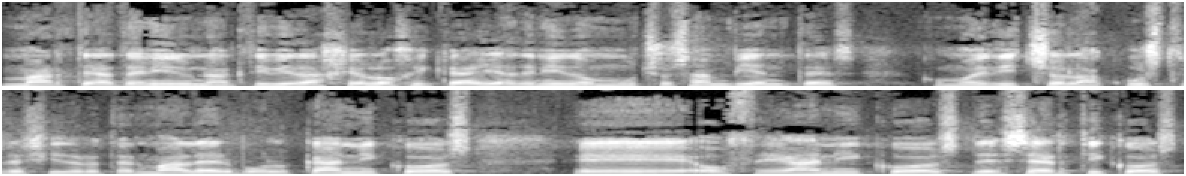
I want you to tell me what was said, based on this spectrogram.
Marte ha tenido una actividad geológica y ha tenido muchos ambientes, como he dicho, lacustres, hidrotermales, volcánicos, eh, oceánicos, desérticos,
